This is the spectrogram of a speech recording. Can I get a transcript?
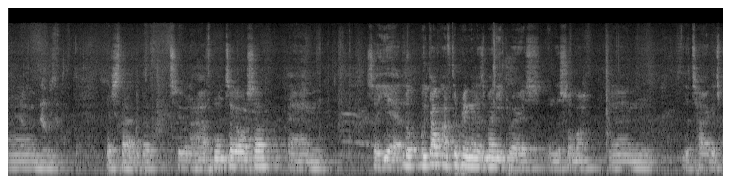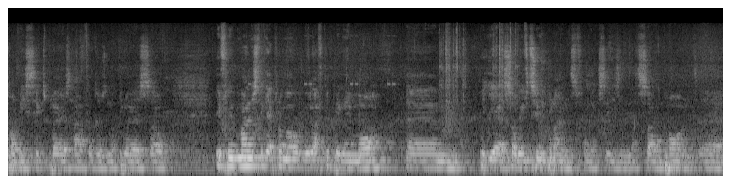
Um, they started about two and a half months ago or so. Um, so yeah, look, we don't have to bring in as many players in the summer. Um, the target's probably six players, half a dozen of players. So if we manage to get promoted, we'll have to bring in more. Um, but yeah, so we've two plans for next season. That's so important. Uh,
